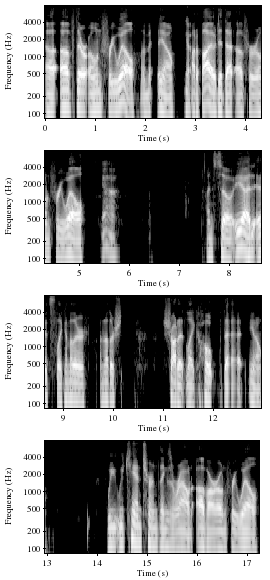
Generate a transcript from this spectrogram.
uh, of their own free will. Um, you know, Yeah. Adebayo did that of her own free will, Yeah. and so yeah, it's like another another sh- shot at like hope that you know we we can turn things around of our own free will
